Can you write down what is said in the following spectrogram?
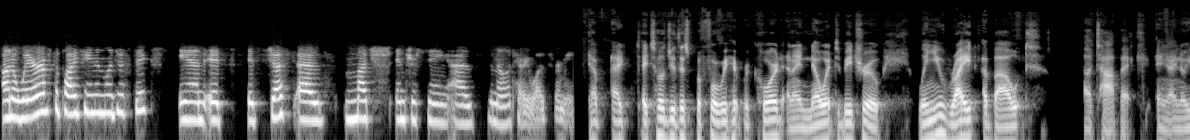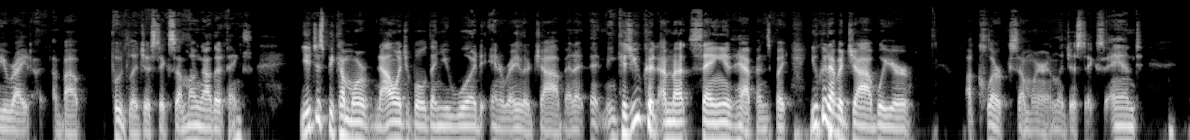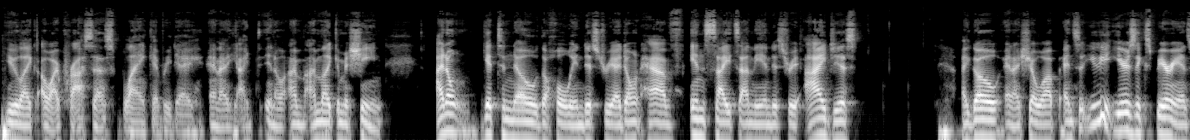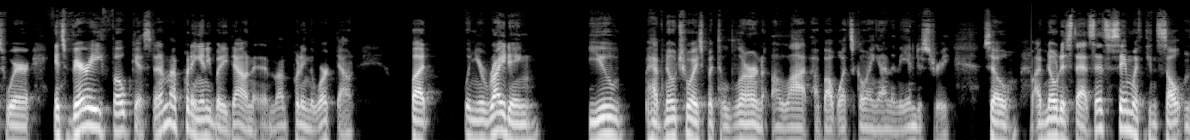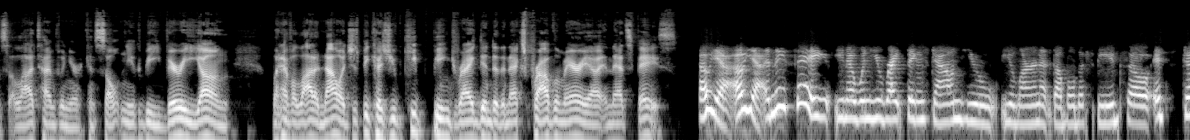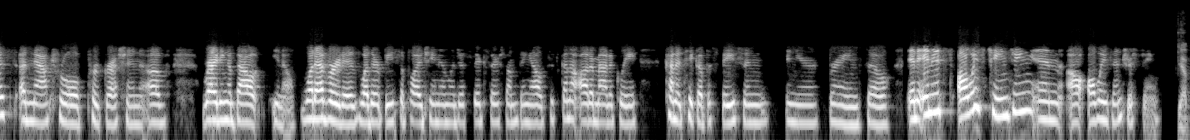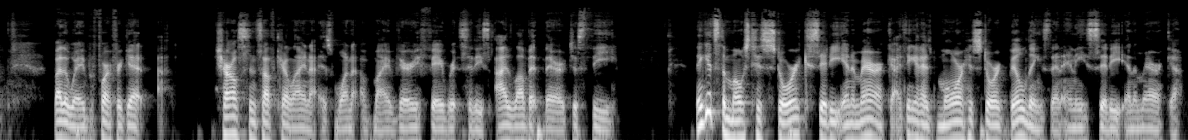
unaware of supply chain and logistics. And it's it's just as much interesting as the military was for me. Yep. I, I told you this before we hit record, and I know it to be true. When you write about a topic, and I know you write about food logistics, among other things, you just become more knowledgeable than you would in a regular job. And because you could, I'm not saying it happens, but you could have a job where you're a clerk somewhere in logistics and you're like, oh, I process blank every day, and I, I, you know, I'm I'm like a machine. I don't get to know the whole industry. I don't have insights on the industry. I just I go and I show up, and so you get years experience where it's very focused. And I'm not putting anybody down. I'm not putting the work down, but when you're writing, you have no choice but to learn a lot about what's going on in the industry. So I've noticed that. So it's the same with consultants. A lot of times when you're a consultant, you could be very young, but have a lot of knowledge just because you keep being dragged into the next problem area in that space. Oh yeah, oh yeah. And they say, you know, when you write things down, you you learn at double the speed. So it's just a natural progression of writing about, you know, whatever it is, whether it be supply chain and logistics or something else, it's going to automatically kind of take up a space in in your brain. So and and it's always changing and always interesting. Yep. By the way, before I forget, uh, Charleston, South Carolina is one of my very favorite cities. I love it there. Just the I think it's the most historic city in America. I think it has more historic buildings than any city in America.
